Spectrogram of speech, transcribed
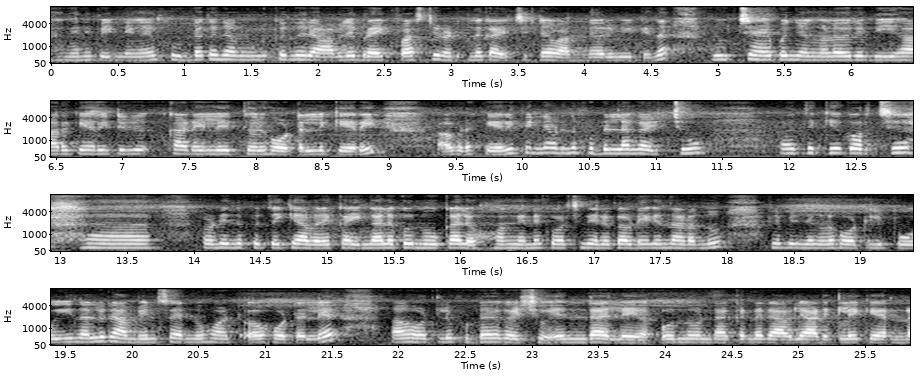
അങ്ങനെ പിന്നെ അങ്ങനെ ഫുഡൊക്കെ ഞങ്ങൾക്ക് ഇന്ന് രാവിലെ ബ്രേക്ക്ഫാസ്റ്റ് അടുത്ത് നിന്ന് കഴിച്ചിട്ട് വന്ന ഒരു വീട്ടിൽ നിന്ന് ഉച്ചയായപ്പോൾ ഞങ്ങൾ ഒരു ബീഹാർ കയറിയിട്ടൊരു കടയിൽ എത്തിയ ഒരു ഹോട്ടലിൽ കയറി അവിടെ കയറി പിന്നെ അവിടുന്ന് ഫുഡെല്ലാം കഴിച്ചു. അകത്തേക്ക് കുറച്ച് അവിടെ നിന്നപ്പോഴത്തേക്ക് അവരെ കൈകാലൊക്കെ നോക്കാലോ. അങ്ങനെ കുറച്ച് നേരമൊക്കെ അവിടെയൊക്കെ നടന്നു. പിന്നെ ഞങ്ങൾ ഹോട്ടലിൽ പോയി. നല്ലൊരു ആംബിയൻസ് ആയിരുന്നു ഹോട്ടലിൽ ആ ഹോട്ടലിൽ ഫുഡൊക്കെ കഴിച്ചു. എന്താ അല്ലേ? ഒന്നും ഉണ്ടാക്കേണ്ട. രാവിലെ അടുക്കളയിൽ കയറണ്ട.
